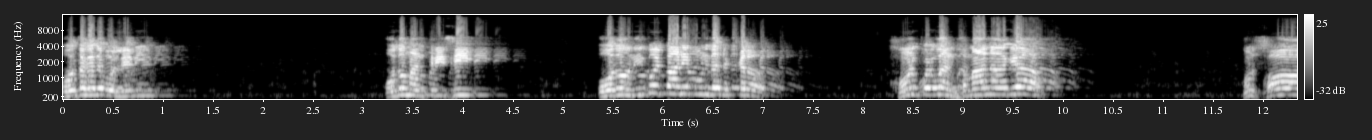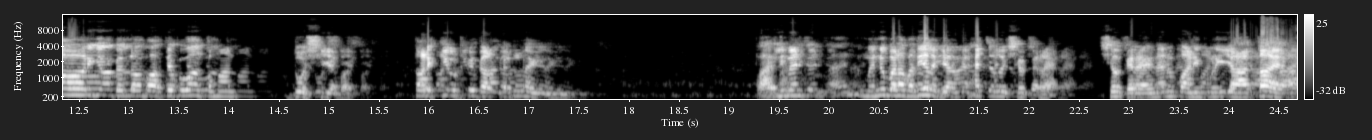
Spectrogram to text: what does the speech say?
ਉਹ ਤਾਂ ਕਦੇ ਬੋਲੇ ਨਹੀਂ ਉਦੋਂ ਮੰਤਰੀ ਸੀ ਉਦੋਂ ਨਹੀਂ ਕੋਈ ਪਾਣੀ ਪੂਣੀ ਦਾ ਚੱਕਰ ਹੁਣ ਭਗਵੰਤ ਮਾਨ ਆ ਗਿਆ ਹੁਣ ਸਾਰੀਆਂ ਗੱਲਾਂ ਵਾਸਤੇ ਭਗਵੰਤ ਮਾਨ ਦੋਸ਼ੀ ਹੈ ਬਸ ਤੜਕੀ ਉੱਠ ਕੇ ਗਾਲਾਂ ਕੱਢਣ ਲੱਗ ਪਾਰਲੀਮੈਂਟ ਚ ਮੈਨੂੰ ਬੜਾ ਵਧੀਆ ਲੱਗਿਆ। ਮੈਂ ਕਿਹਾ ਚਲੋ ਸ਼ੁਕਰ ਹੈ ਸ਼ੁਕਰ ਹੈ ਇਹਨਾਂ ਨੂੰ ਪਾਣੀ ਪੂਣੀ ਯਾਦ ਤਾਂ ਆਇਆ।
